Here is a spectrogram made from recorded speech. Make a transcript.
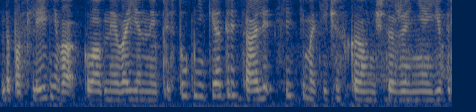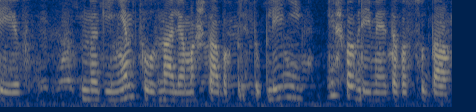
До последнего главные военные преступники отрицали систематическое уничтожение евреев. Многие немцы узнали о масштабах преступлений лишь во время этого суда.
